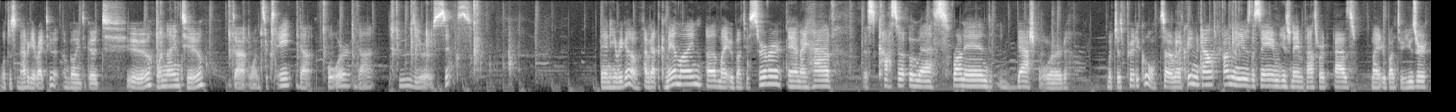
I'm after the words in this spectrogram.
we'll just navigate right to it. I'm going to go to 192.168.4.206. And here we go. I've got the command line of my Ubuntu server and I have this Casa OS front end dashboard, which is pretty cool. So we're gonna create an account. I'm gonna use the same username and password as my Ubuntu user.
